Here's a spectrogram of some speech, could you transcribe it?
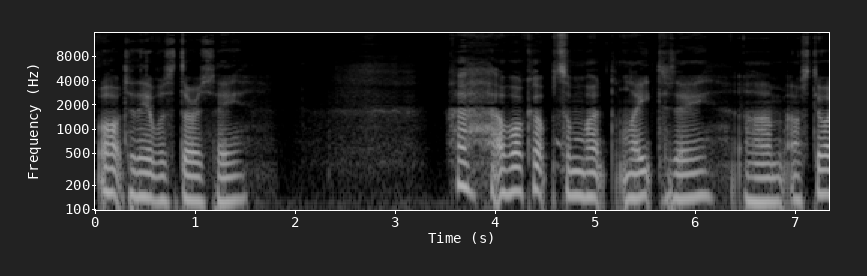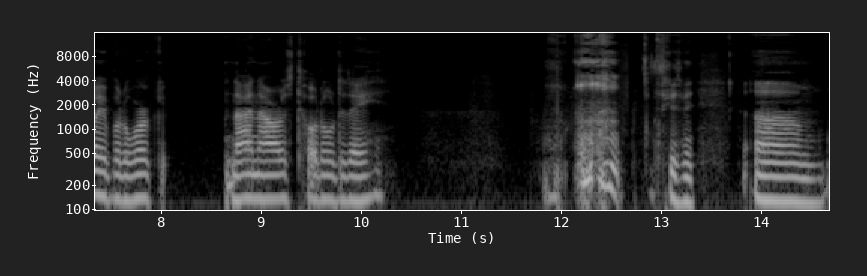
Well, today was Thursday. I woke up somewhat late today. Um, I was still able to work nine hours total today. Excuse me. Um,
